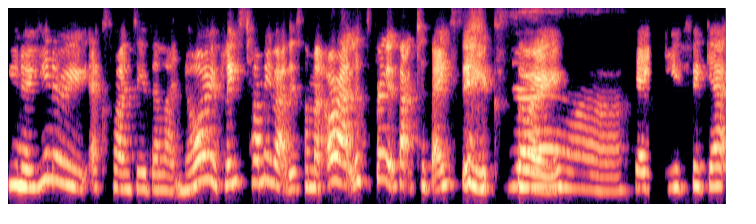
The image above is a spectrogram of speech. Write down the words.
you know, you know X, Y, and Z. They're like, no, please tell me about this. I'm like, all right, let's bring it back to basics. Yeah. So yeah, you forget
